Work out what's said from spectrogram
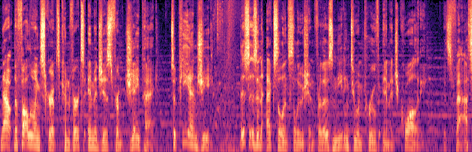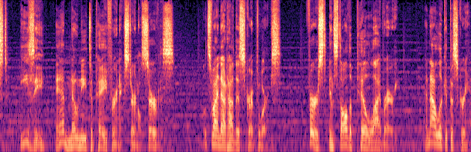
Now, the following script converts images from JPEG to PNG. This is an excellent solution for those needing to improve image quality. It's fast, easy, and no need to pay for an external service. Let's find out how this script works. First, install the PIL library. And now look at the screen.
